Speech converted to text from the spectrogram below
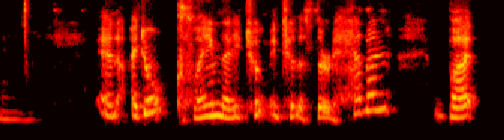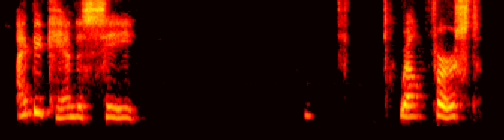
Mm. and I don't claim that he took me to the third heaven, but I began to see. Well, first,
